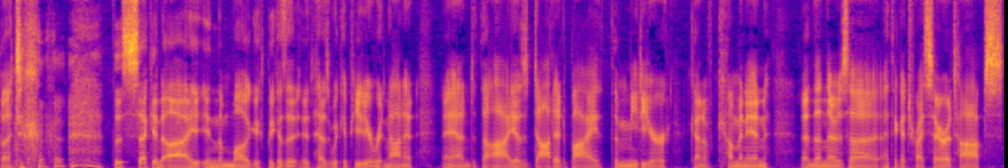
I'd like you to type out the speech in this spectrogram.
But the second eye in the mug, because it, it has Wikipedia written on it, and the eye is dotted by the meteor kind of coming in. And then there's, a, I think, a Triceratops,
